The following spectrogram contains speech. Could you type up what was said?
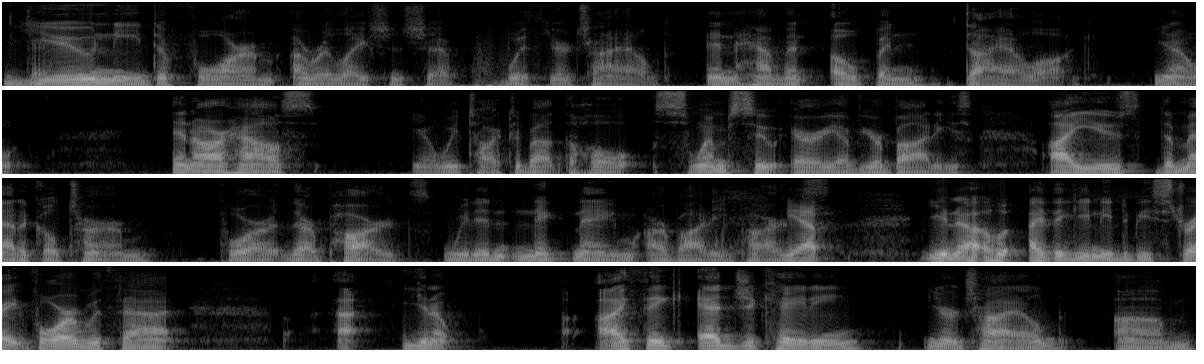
You need to form a relationship with your child and have an open dialogue. You know, in our house, you know, we talked about the whole swimsuit area of your bodies. I used the medical term for their parts. We didn't nickname our body parts. Yep. You know, I think you need to be straightforward with that. Uh, you know, I think educating your child, um,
